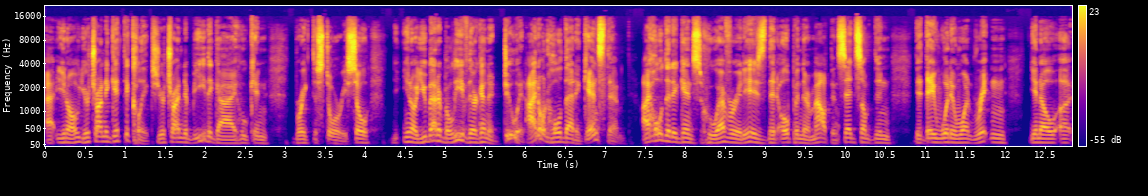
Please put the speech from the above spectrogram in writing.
uh, you know, you're trying to get the clicks. You're trying to be the guy who can break the story. So, you know, you better believe they're going to do it. I don't hold that against them. I hold it against whoever it is that opened their mouth and said something that they wouldn't want written, you know, uh,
